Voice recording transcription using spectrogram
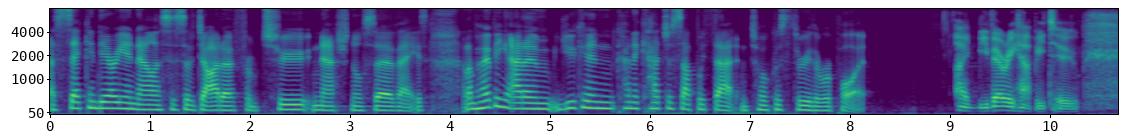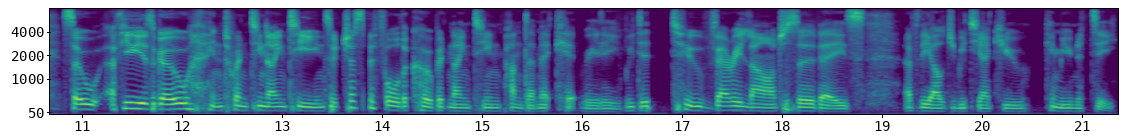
a secondary analysis of data from two national surveys. And I'm hoping Adam, you can kind of catch us up with that and talk us through the report. I'd be very happy to. So, a few years ago in 2019, so just before the COVID 19 pandemic hit, really, we did two very large surveys of the LGBTIQ community.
